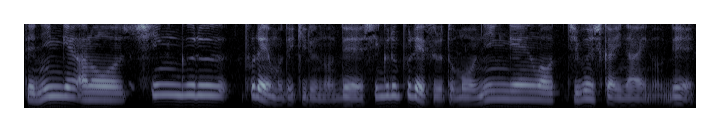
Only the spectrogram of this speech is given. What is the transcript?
で人間あのシングルプレイもできるのでシングルプレイするともう人間は自分しかいないので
